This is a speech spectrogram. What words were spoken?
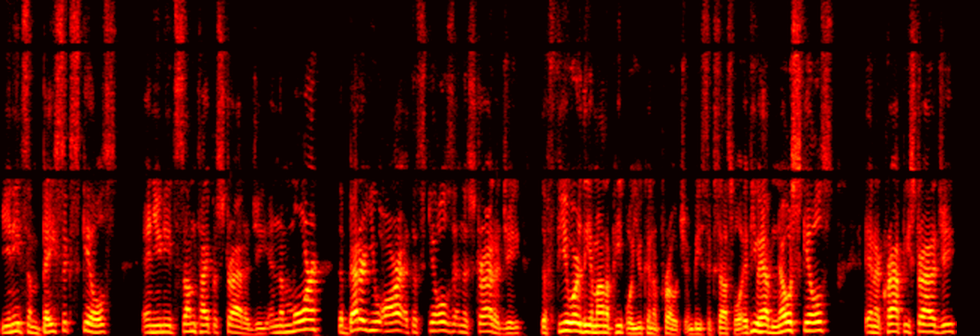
you need some basic skills, and you need some type of strategy. And the more the better you are at the skills and the strategy, the fewer the amount of people you can approach and be successful. If you have no skills and a crappy strategy,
